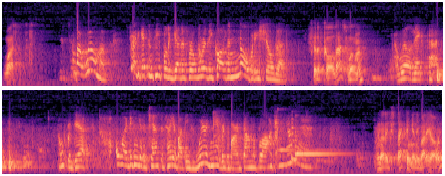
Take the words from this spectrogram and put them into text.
What? How about Wilma? Tried to get some people together for a worthy cause and nobody showed up. Should have called us, Wilma. I will next time. Don't forget. Oh, I didn't get a chance to tell you about these weird neighbors of ours down the block. No. We're not expecting anybody, are we?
